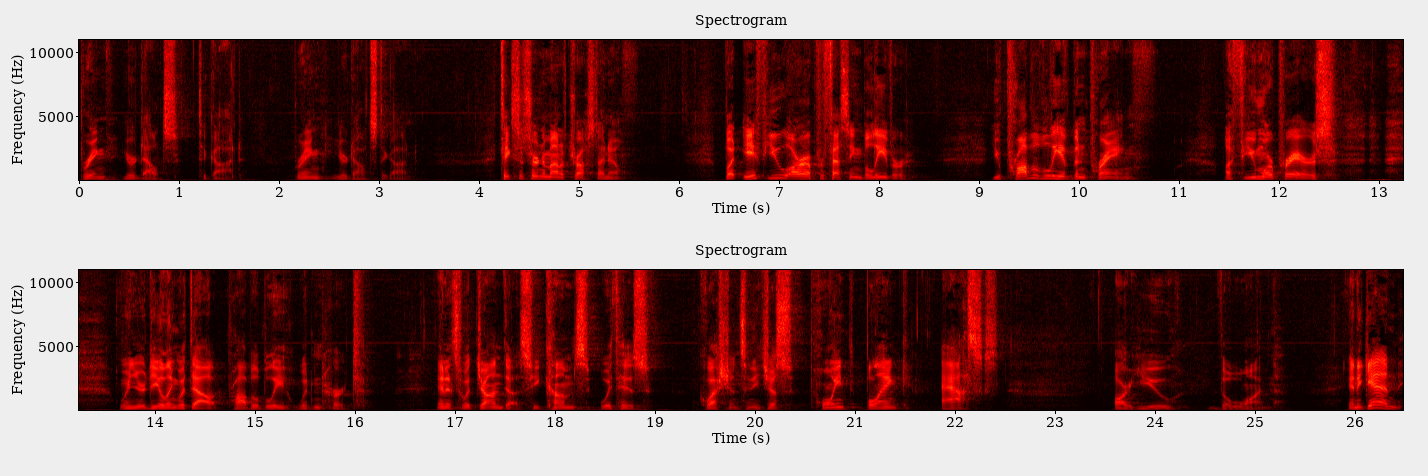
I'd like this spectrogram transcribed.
bring your doubts to God. Bring your doubts to God. It takes a certain amount of trust, I know. But if you are a professing believer, you probably have been praying a few more prayers when you're dealing with doubt probably wouldn't hurt. And it's what John does. He comes with his questions and he just point blank asks, Are you the one? And again,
